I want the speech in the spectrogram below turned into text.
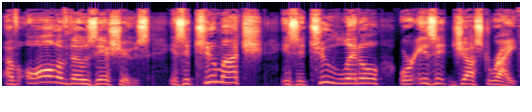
of all of those issues. Is it too much? Is it too little? Or is it just right?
